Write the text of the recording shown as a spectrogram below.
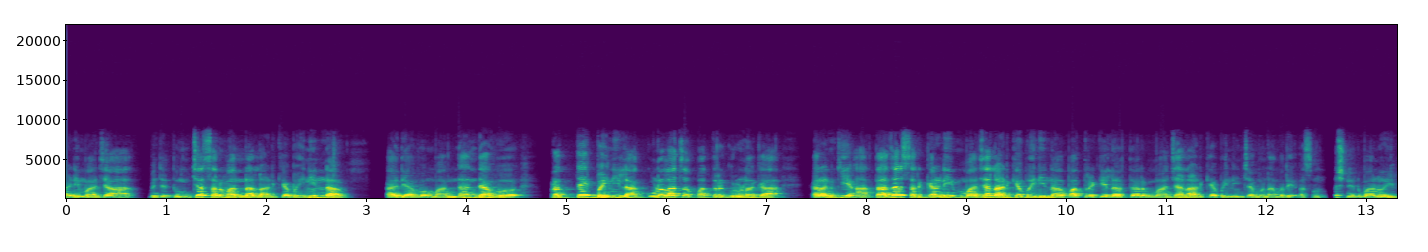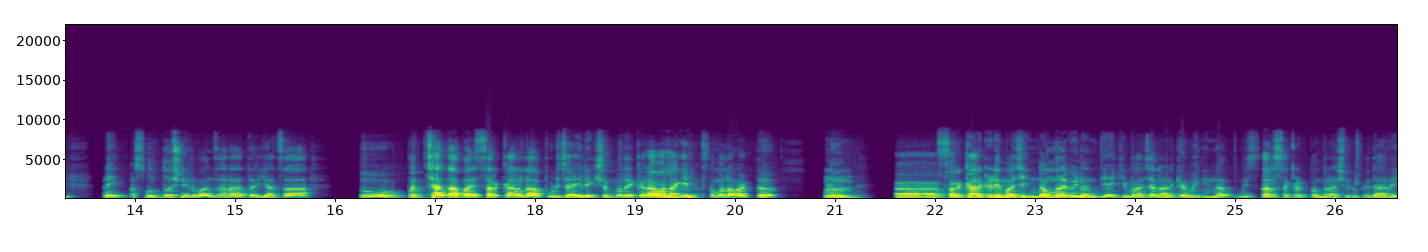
आणि माझ्या म्हणजे तुमच्या सर्वांना लाडक्या बहिणींना काय द्यावं? मानधन द्यावं? प्रत्येक बहिणीला कुणालाच अपात्र करू नका. कारण की आता जर सरकारने माझ्या लाडक्या बहिणींना अपात्र केलं तर माझ्या लाडक्या बहिणींच्या मनामध्ये असंतोष निर्माण होईल. आणि असंतोष निर्माण झाला तर याचा जो पश्चाताप आहे सरकारला पुढच्या इलेक्शनमध्ये करावा लागेल असं मला वाटतं. म्हणून सरकारकडे माझी नम्र विनंती आहे की माझ्या लाडक्या बहिणींना तुम्ही सरसकट पंधराशे रुपये द्यावे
